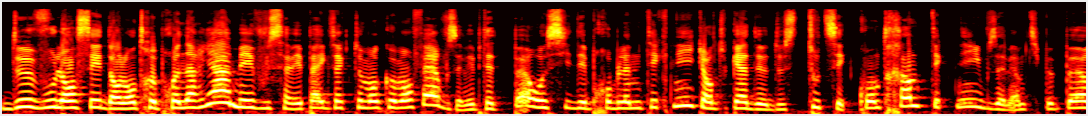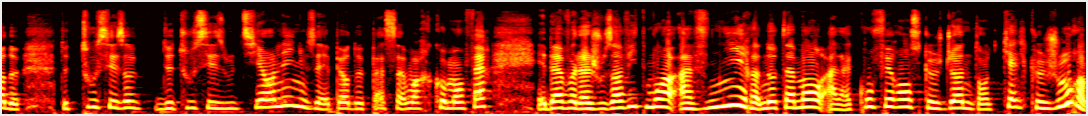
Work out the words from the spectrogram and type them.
de vous lancer dans l'entrepreneuriat, mais vous savez pas exactement comment faire, vous avez peut-être peur aussi des problèmes techniques, en tout cas de, toutes ces contraintes techniques, vous avez un petit peu peur de, tous ces outils en ligne, vous avez peur de pas savoir comment faire. Et eh ben voilà, je vous invite moi à venir notamment à la conférence que je donne dans quelques jours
